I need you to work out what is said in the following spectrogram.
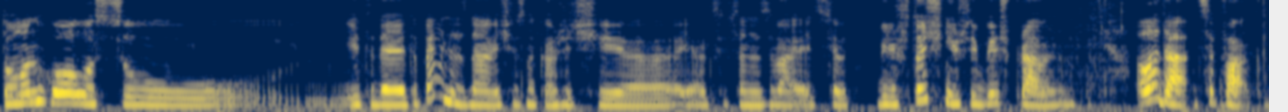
тон голосу і т.д. і т.п. Не знаю, чесно кажучи, як це все називається. Більш точніше і більш правильно. Але так, да, це факт.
